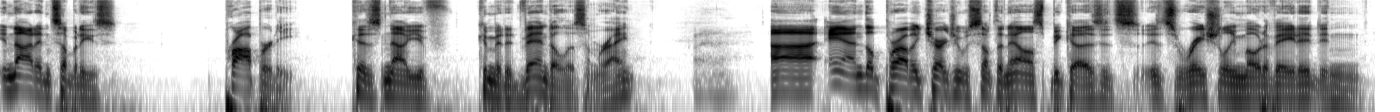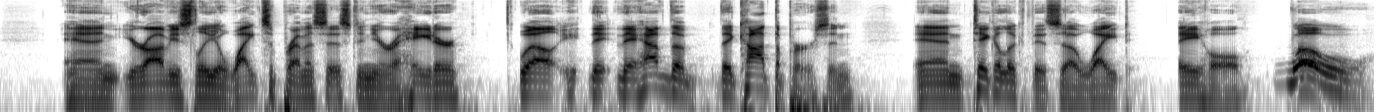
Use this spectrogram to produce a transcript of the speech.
not in somebody's property because now you've committed vandalism, right? Uh, and they'll probably charge you with something else because it's it's racially motivated and and you're obviously a white supremacist and you're a hater. Well, they they have the they caught the person and take a look at this uh, white a hole. Whoa.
